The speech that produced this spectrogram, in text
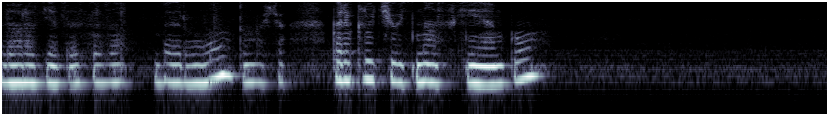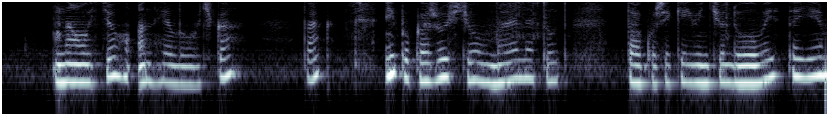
Зараз я це все заберу, тому що переключусь на схемку. На ось цього ангелочка. Так? І покажу, що в мене тут також, який він чудовий стає.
